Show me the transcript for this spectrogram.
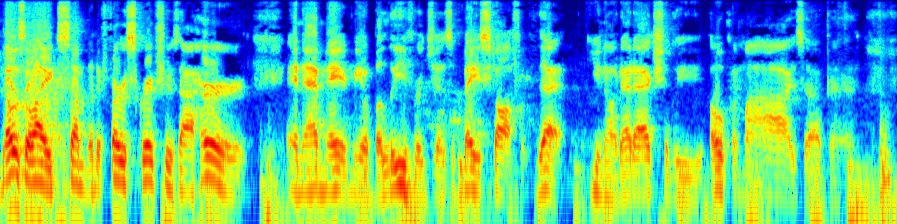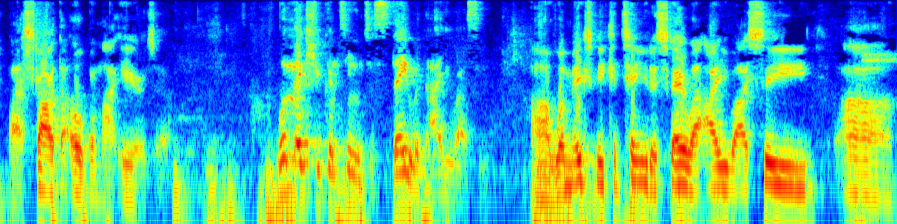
those are like some of the first scriptures I heard, and that made me a believer just based off of that. You know, that actually opened my eyes up and I start to open my ears up. What makes you continue to stay with IUIC? Uh, what makes me continue to stay with IUIC? Um,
